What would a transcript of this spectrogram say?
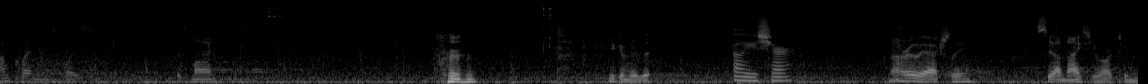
I'm claiming this place. It's mine. You can visit. Oh, you sure? Not really, actually. See how nice you are to me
